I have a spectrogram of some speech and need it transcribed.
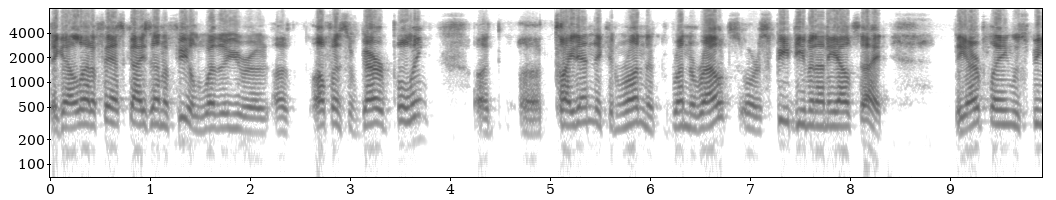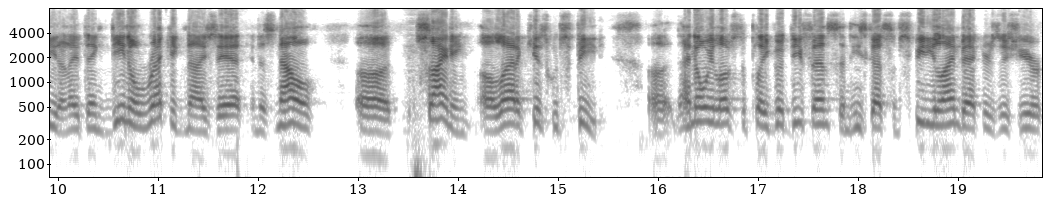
they got a lot of fast guys on the field. Whether you're a, a offensive guard pulling, a, a tight end that can run the run the routes, or a speed demon on the outside, they are playing with speed. And I think Dino recognized that and is now uh, signing a lot of kids with speed. Uh, I know he loves to play good defense, and he's got some speedy linebackers this year.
